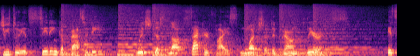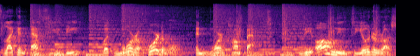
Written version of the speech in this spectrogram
due to its seating capacity, which does not sacrifice much of the ground clearance. It's like an SUV, but more affordable and more compact. The all-new Toyota Rush,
